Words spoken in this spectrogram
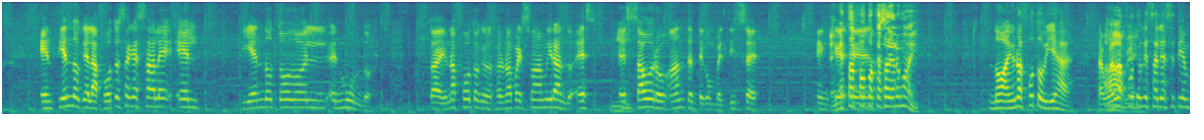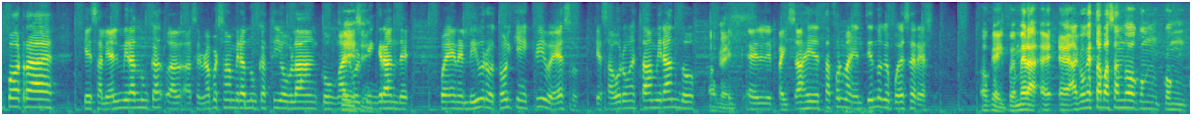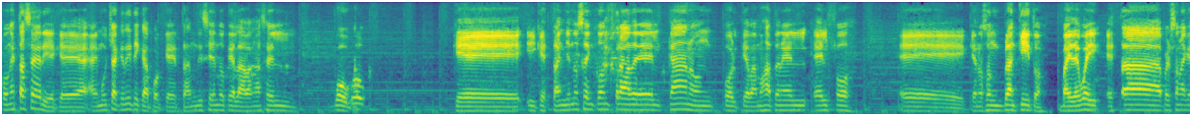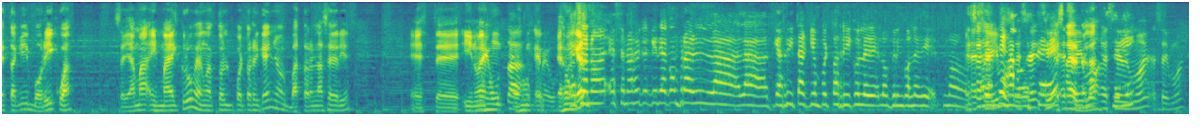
Entiendo que la foto esa que sale él viendo todo el, el mundo, o sea, hay una foto que sale una persona mirando, es, Mm. es Sauron antes de convertirse en... Estas fotos que salieron hoy. no, hay una foto vieja. ¿Te acuerdas Ah, la foto que salió hace tiempo atrás? Que salía él mirando un ser una persona mirando un castillo blanco, un Sí, árbol sí. bien grande. Pues en el libro Tolkien escribe eso, que Sauron estaba mirando el, el paisaje de esta forma. Entiendo que puede ser eso. Ok, pues mira, eh, eh, algo que está pasando con, con- con esta serie, que hay mucha crítica porque están diciendo que la van a hacer woke, Woke. Que, y que están yéndose en contra del canon porque vamos a tener elfos eh, que no son blanquitos. By the way, esta persona que está aquí, Boricua, se llama Ismael Cruz, es un actor puertorriqueño, va a estar en la serie. Este, y no Me es un, es un, es un Ese no, ese no es el que quería comprar la, la tierrita aquí en Puerto Rico y le- los gringos le di- no, Ese le es el mismo, ese, mismo,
